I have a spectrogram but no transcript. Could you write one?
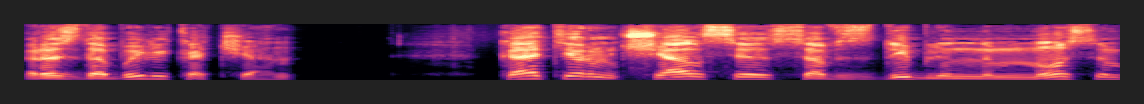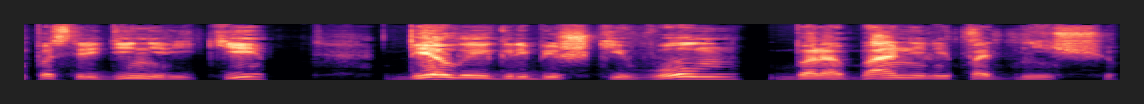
раздобыли качан. Катер мчался со вздыбленным носом посредине реки, белые гребешки волн барабанили под днищу.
